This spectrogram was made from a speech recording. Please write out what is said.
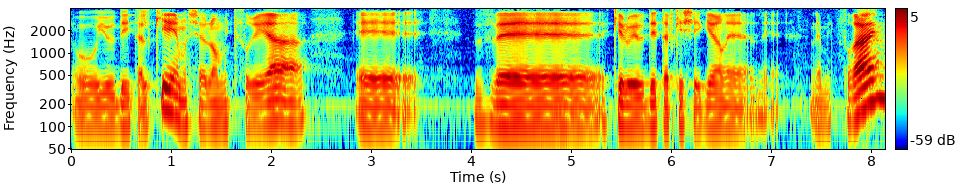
הוא יהודי איטלקי, אמא שלו מצריה, וכאילו יהודי איטלקי שהגיע למצרים.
